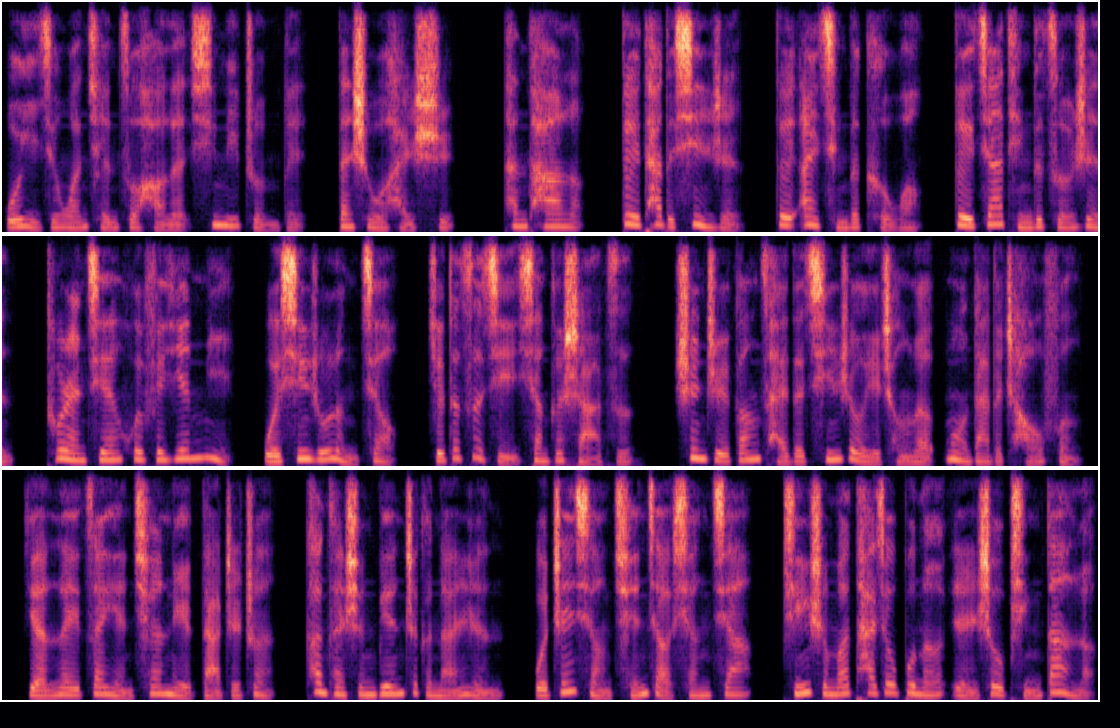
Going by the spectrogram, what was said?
我已经完全做好了心理准备，但是我还是坍塌了。对他的信任，对爱情的渴望，对家庭的责任，突然间灰飞烟灭。我心如冷窖，觉得自己像个傻子，甚至刚才的亲热也成了莫大的嘲讽，眼泪在眼圈里打着转。看看身边这个男人，我真想拳脚相加。凭什么他就不能忍受平淡了？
